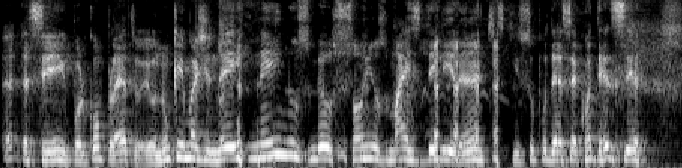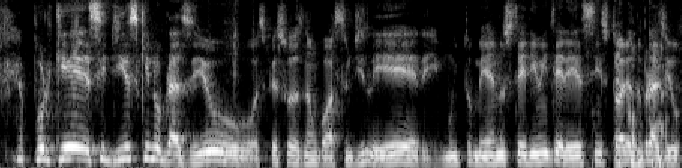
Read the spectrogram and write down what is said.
É, é, sim, por completo. Eu nunca imaginei, nem nos meus sonhos mais delirantes, que isso pudesse acontecer. Porque se diz que no Brasil as pessoas não gostam de ler e muito menos teriam interesse em história é do Brasil.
